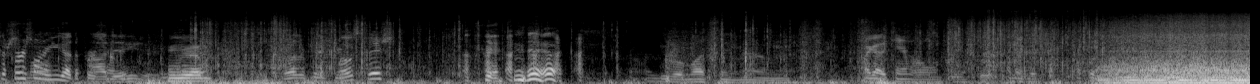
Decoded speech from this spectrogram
Get the first one or you got the first I one? did. Yeah. Another picture. Most fish? yeah. I'll give up my thing now, man. I got a camera rolling too. I'll make it. I'll put it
